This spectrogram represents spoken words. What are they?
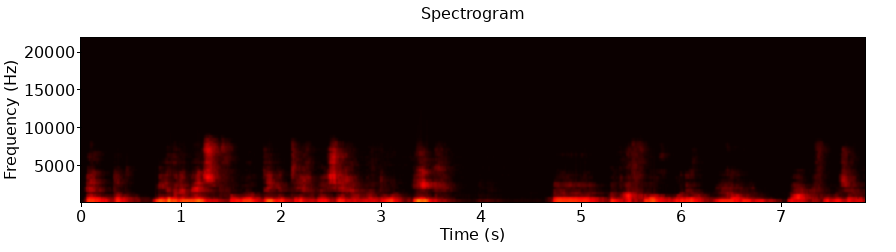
En dat meerdere mensen bijvoorbeeld dingen tegen mij zeggen, waardoor ik eh, een afgewogen oordeel kan maken voor mezelf.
